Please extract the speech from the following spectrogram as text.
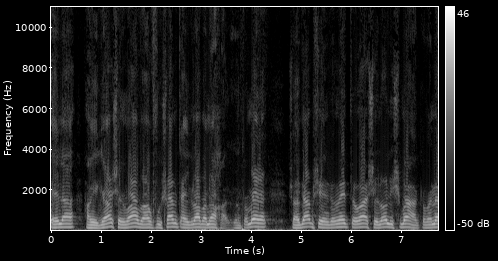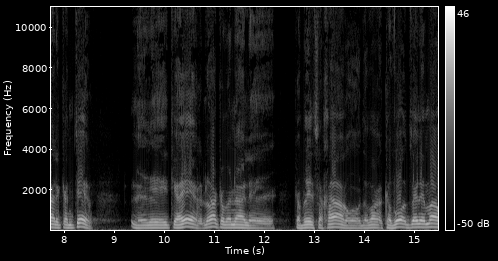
אלא הריגה, שנאמר וערפו שם את העגלה בנחל. זאת אומרת שאדם שלומד תורה שלא לשמה, הכוונה לקנטר, להתייער, לא הכוונה לקבל שכר או דבר, כבוד, זה נאמר,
